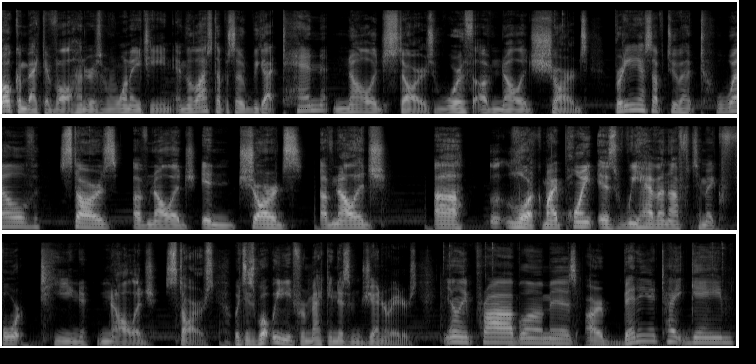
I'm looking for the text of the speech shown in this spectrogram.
Welcome back to Vault Hunters 118. In the last episode, we got 10 knowledge stars worth of knowledge shards, bringing us up to about 12 stars of knowledge in shards of knowledge. Uh, look, my point is we have enough to make 14 knowledge stars, which is what we need for Mekanism Generators. The only problem is our Benitoite game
